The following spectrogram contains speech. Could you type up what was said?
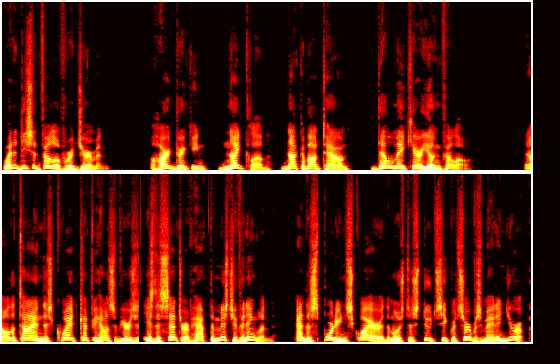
quite a decent fellow for a German, a hard drinking, nightclub, knockabout town, devil may care young fellow. And all the time, this quiet country house of yours is the center of half the mischief in England, and the sporting squire the most astute Secret Service man in Europe.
